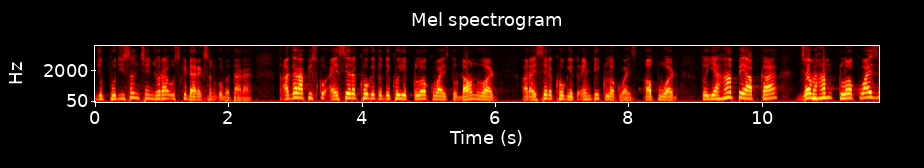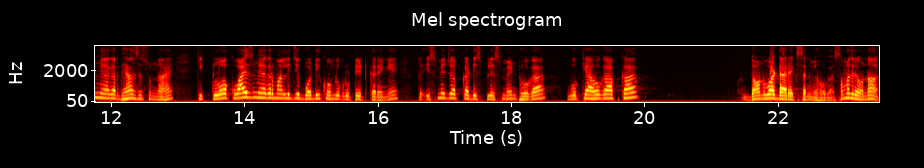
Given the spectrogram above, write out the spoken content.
जो पोजीशन चेंज हो रहा है उसके डायरेक्शन को बता रहा है। तो अगर आप इसको ऐसे रखोगे तो देखो ये क्लॉकवाइज तो डाउनवर्ड, और ऐसे रखोगे तो एंटी क्लॉकवाइज, अपवर्ड। तो यहाँ पे आपका, जब हम क्लॉकवाइज में अगर ध्यान से सुनना है कि क्लॉकवाइज में अगर मान लीजिए बॉडी को हम लोग रोटेट करेंगे तो इसमें जो आपका डिस्प्लेसमेंट होगा वो क्या होगा आपका? डाउनवर्ड डायरेक्शन में होगा। समझ रहे हो ना?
